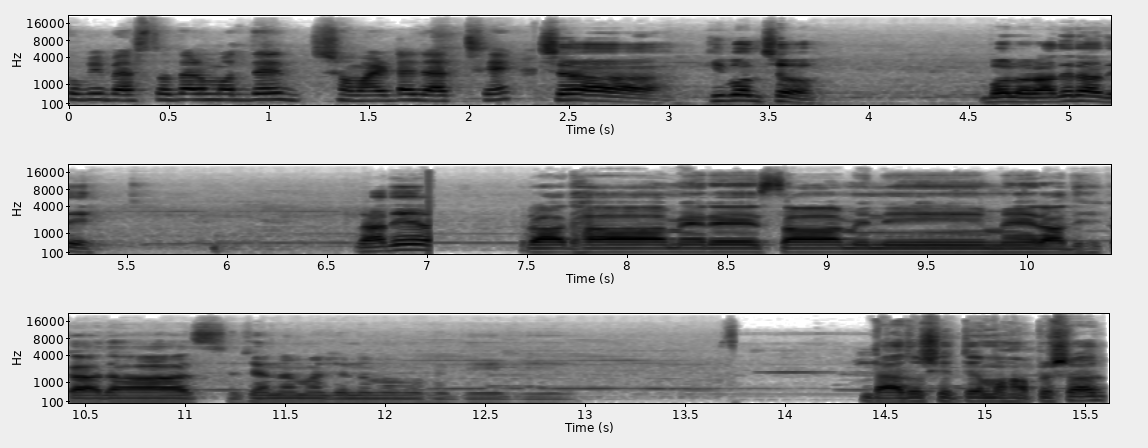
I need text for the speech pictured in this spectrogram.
খুবই ব্যস্ততার মধ্যে সময়টা যাচ্ছে। আচ্ছা কি বলছো? বলো রাধে রাধে। রাধে রাধা মেরে সামিনী মে রাধিকা দাস জনম জনম মোহ দ্বাদশীতে মহাপ্রসাদ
